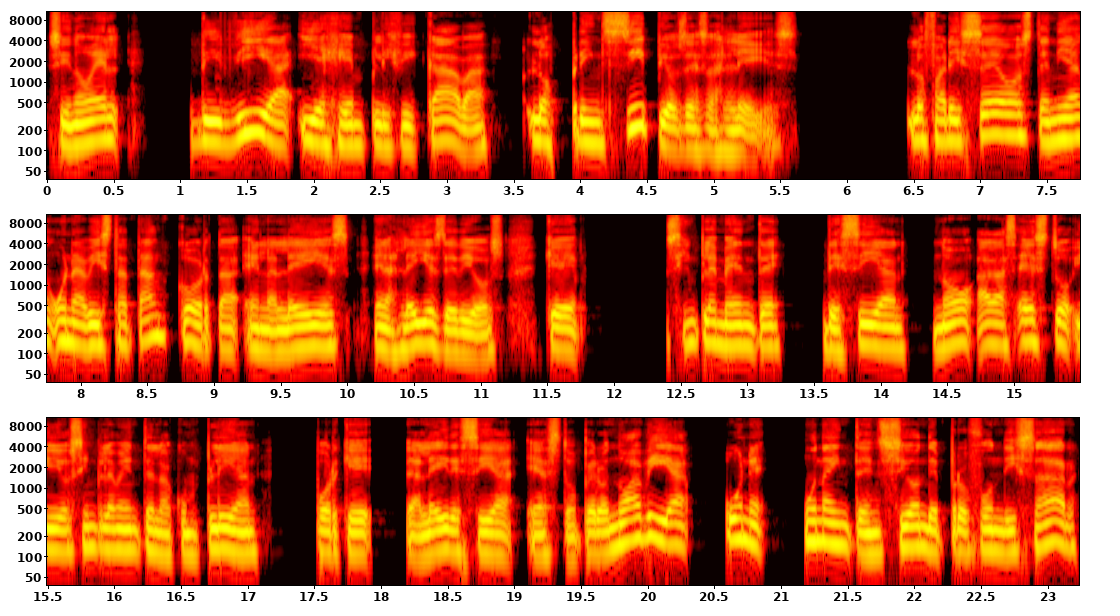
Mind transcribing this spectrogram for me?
sino él vivía y ejemplificaba los principios de esas leyes. Los fariseos tenían una vista tan corta en las leyes, en las leyes de Dios que simplemente decían, no hagas esto y ellos simplemente lo cumplían porque la ley decía esto, pero no había una, una intención de profundizar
